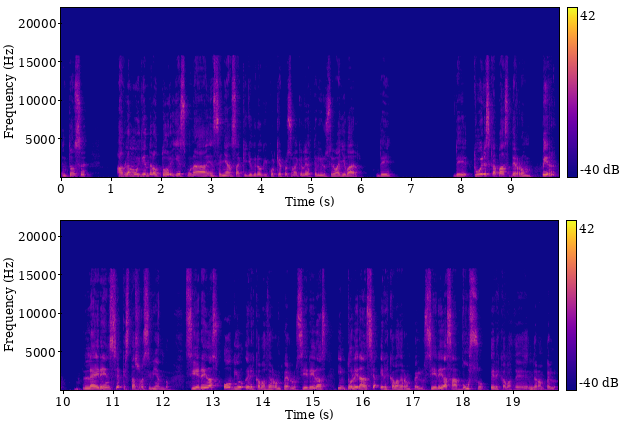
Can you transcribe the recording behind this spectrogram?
Entonces, habla muy bien del autor y es una enseñanza que yo creo que cualquier persona que lea este libro se va a llevar de de tú eres capaz de romper la herencia que estás recibiendo. Si heredas odio, eres capaz de romperlo. Si heredas intolerancia, eres capaz de romperlo. Si heredas abuso, eres capaz de, romperlo.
